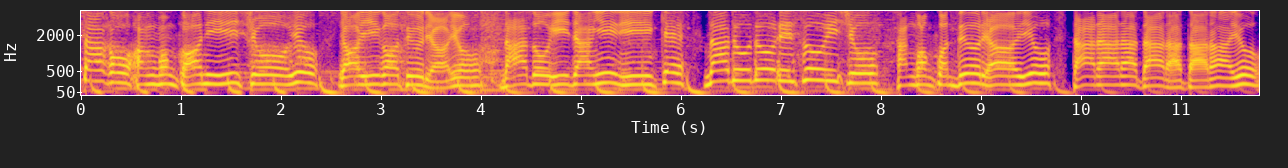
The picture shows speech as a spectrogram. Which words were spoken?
따고 항공권이 있슈. 야, 이거 드려요. 나도 이장이니까 나도 드릴 수 있슈. 항공권 드려요. 따라라, 따라, 따라요.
